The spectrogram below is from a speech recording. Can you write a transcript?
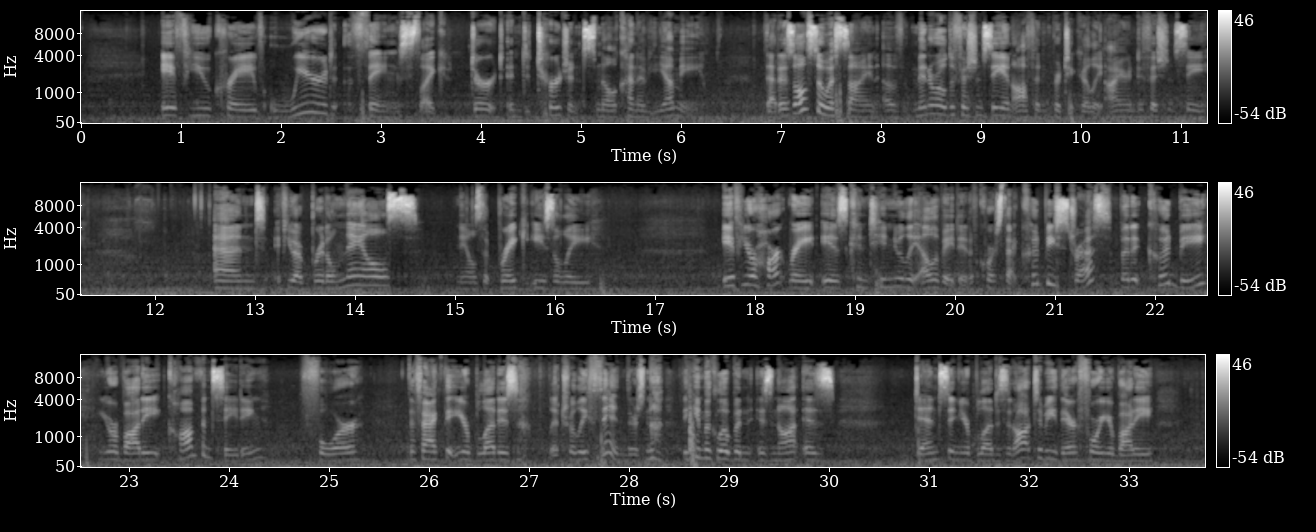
if you crave weird things like dirt and detergent smell kind of yummy, that is also a sign of mineral deficiency and often particularly iron deficiency. And if you have brittle nails, nails that break easily, if your heart rate is continually elevated, of course, that could be stress, but it could be your body compensating for the fact that your blood is literally thin. There's not the hemoglobin is not as dense in your blood as it ought to be. Therefore, your body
